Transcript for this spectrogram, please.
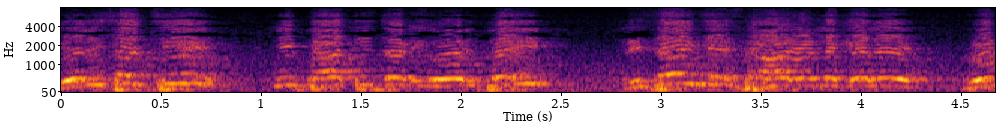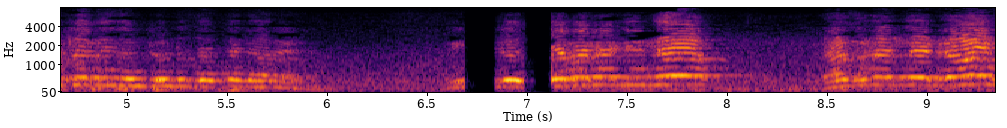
గెలిచొచ్చి నీ పార్టీతో ఓడిపోయి రిజైన్ చేసి ఆరేళ్ళకెళ్ళి రోడ్ల మీద ఉంటుండే సత్యనారాయణ. వీళ్ళు రఘునందన్ రావు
